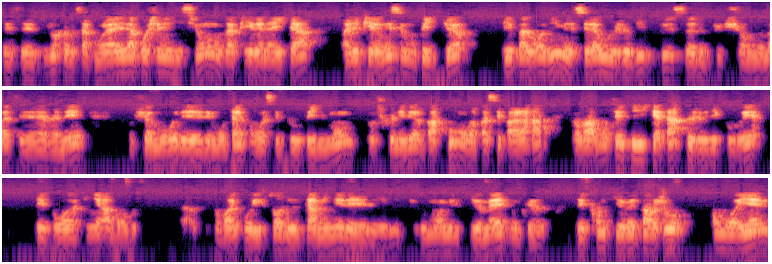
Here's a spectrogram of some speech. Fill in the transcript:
C'est toujours comme ça. Bon, là, la prochaine édition, donc la Pyrénéica. Bah, les Pyrénées, c'est mon pays de cœur. J'ai pas grandi, mais c'est là où je vis plus euh, depuis que je suis en nomade ces dernières années. Donc, je suis amoureux des, montagnes. Pour moi, c'est le plus haut pays du monde. Donc, je connais bien le parcours. On va passer par là. On va remonter le pays Qatar que je vais découvrir et pour euh, finir à Bordeaux. C'est vrai pour l'histoire de terminer les, plus ou moins 1000 km, donc euh, les 30 km par jour en moyenne.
